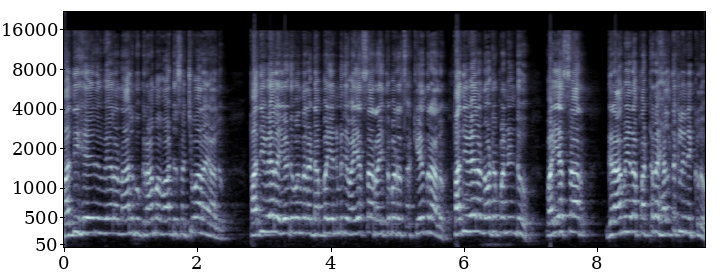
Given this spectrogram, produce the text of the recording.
పదిహేను వేల నాలుగు గ్రామ వార్డు సచివాలయాలు. పదివేల ఏడు వందల డెబ్బై ఎనిమిది వైఎస్ఆర్ రైతు భరోసా కేంద్రాలు పదివేల నూట పన్నెండు వైఎస్ఆర్ గ్రామీణ పట్టణ హెల్త్ క్లినిక్లు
